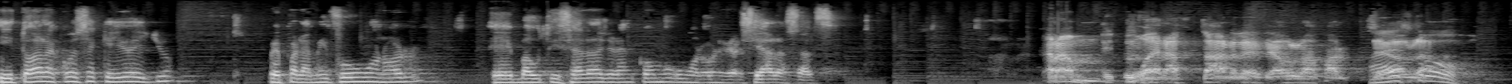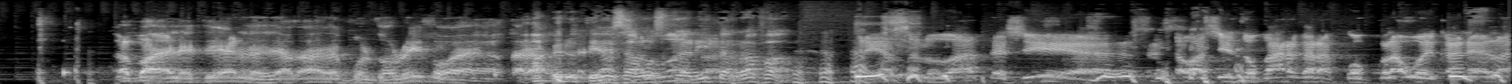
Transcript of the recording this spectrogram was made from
y todas las cosas que yo he hecho, pues para mí fue un honor eh, bautizar al Gran Combo como la Universidad de la Salsa. Caramba, buenas tardes, te habla Maestro. Rafael Etienne desde acá de Puerto Rico. eh, Ah, pero tiene esa voz clarita, Rafa. Quería saludarte, sí. eh, estaba haciendo gárgaras con clavo de canela.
